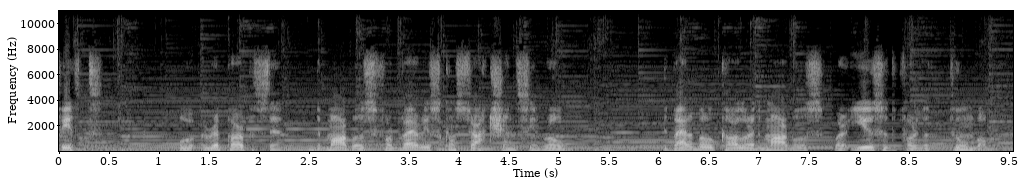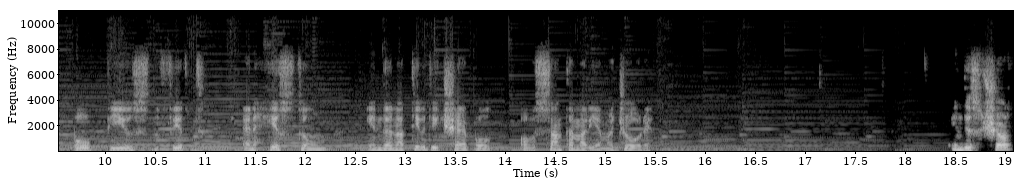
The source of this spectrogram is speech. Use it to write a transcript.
V, who repurposed the marbles for various constructions in Rome. The valuable colored marbles were used for the tomb of Pope Pius V and his tomb in the Nativity Chapel of Santa Maria Maggiore. In this short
